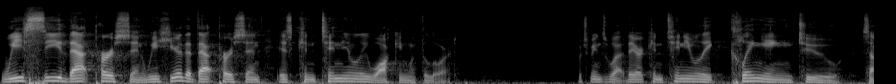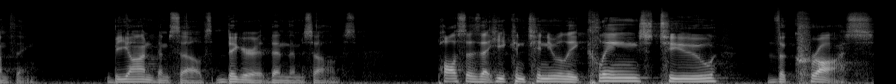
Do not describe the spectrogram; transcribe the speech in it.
we see that person, we hear that that person is continually walking with the Lord. Which means what? They are continually clinging to something beyond themselves, bigger than themselves. Paul says that he continually clings to the cross.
